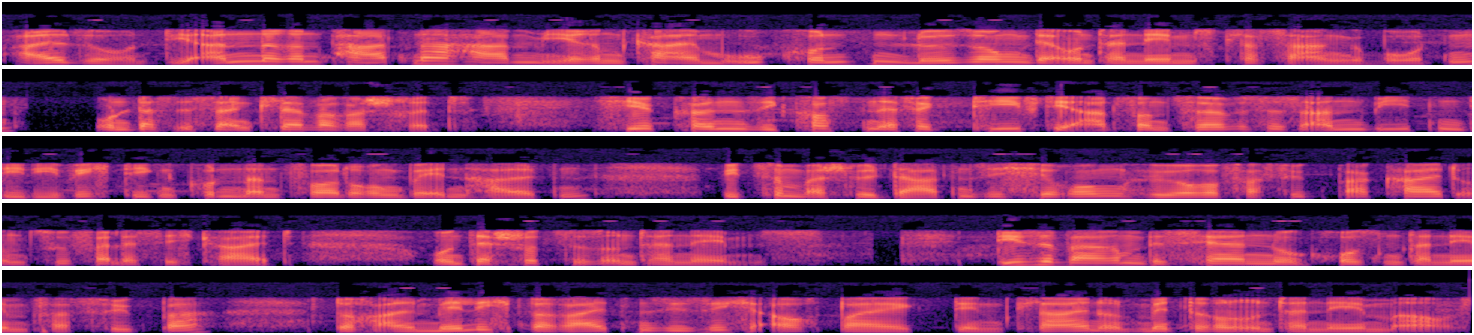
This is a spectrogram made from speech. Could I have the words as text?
Also, die anderen Partner haben ihren KMU-Kunden Lösungen der Unternehmensklasse angeboten und das ist ein cleverer Schritt. Hier können Sie kosteneffektiv die Art von Services anbieten, die die wichtigen Kundenanforderungen beinhalten, wie zum Beispiel Datensicherung, höhere Verfügbarkeit und Zuverlässigkeit und der Schutz des Unternehmens. Diese waren bisher nur Großunternehmen verfügbar, doch allmählich bereiten sie sich auch bei den kleinen und mittleren Unternehmen aus.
